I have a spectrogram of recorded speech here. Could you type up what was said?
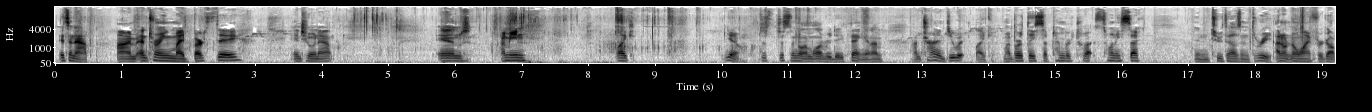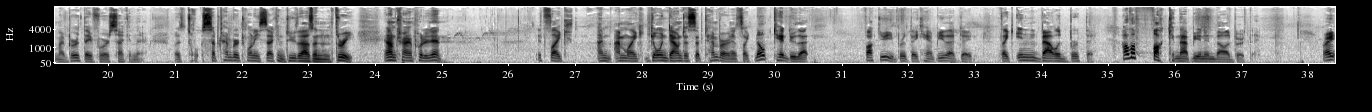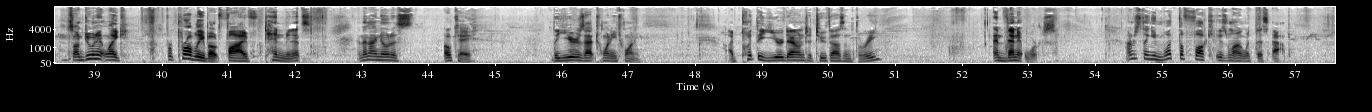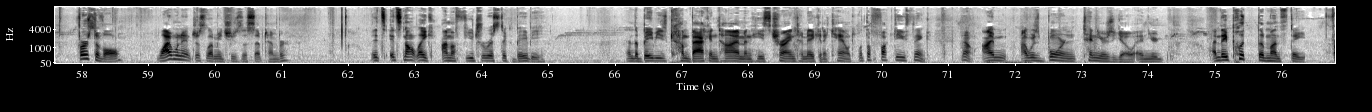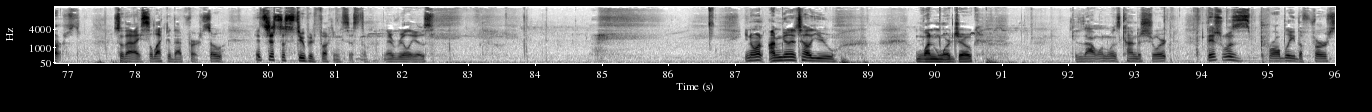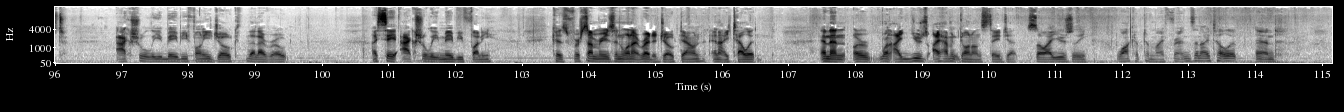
it's an app. I'm entering my birthday into an app. And I mean like you know, just just a normal everyday thing and I'm I'm trying to do it like my birthday September 22nd in 2003. I don't know why I forgot my birthday for a second there. But it's September 22nd, 2003. And I'm trying to put it in. It's like I'm I'm like going down to September and it's like, nope, can't do that. Fuck you, your birthday can't be that date. Like invalid birthday. How the fuck can that be an invalid birthday? Right? So I'm doing it like for probably about five, ten minutes. And then I notice, okay, the year's at 2020. I put the year down to 2003, and then it works. I'm just thinking, what the fuck is wrong with this app? First of all, why wouldn't it just let me choose the September? It's it's not like I'm a futuristic baby and the baby's come back in time and he's trying to make an account. What the fuck do you think? No, I'm I was born 10 years ago and you're and they put the month date first so that I selected that first. So it's just a stupid fucking system. It really is. You know what? I'm going to tell you one more joke because that one was kind of short. This was probably the first actually maybe funny joke that I wrote. I say actually maybe funny because for some reason when I write a joke down and I tell it, and then or when I use I haven't gone on stage yet, so I usually walk up to my friends and I tell it, and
